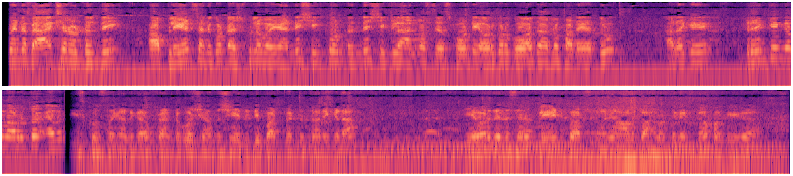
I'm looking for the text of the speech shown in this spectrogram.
పైన యాక్షన్ ఉంటుంది. ఆ ప్లేట్స్ అని కూడా డస్ట్బిన్లో వేయండి. షింక్ ఉంటుంది. షింక్లో హ్యాండ్ వాష్ చేసుకోండి. ఎవరు కూడా గోదావరిలో పడేయద్దు. అలాగే డ్రింకింగ్ వరతో ఎవరు తీసుకొస్తే కనుక ఫ్రంట్ వచ్చి అందచేయండి డిపార్ట్మెంట్ ఉన్నారు ఇక్కడ. ఎవరిదైనా సరే ప్లేట్ కార్డ్స్ కానీ ఆల్కహాల్ ఉంటే కనుక మాకు ఇక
